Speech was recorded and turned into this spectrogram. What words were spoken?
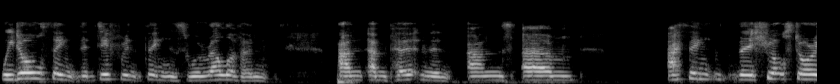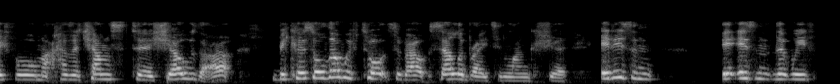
We'd all think that different things were relevant and, and pertinent. And um, I think the short story format has a chance to show that because although we've talked about celebrating Lancashire, it isn't it isn't that we've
